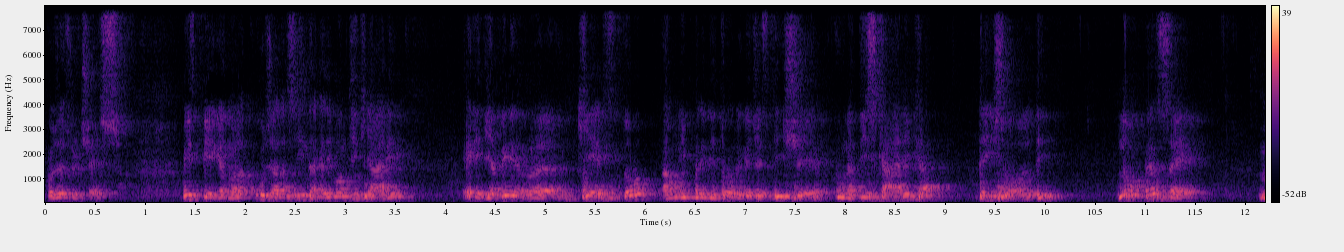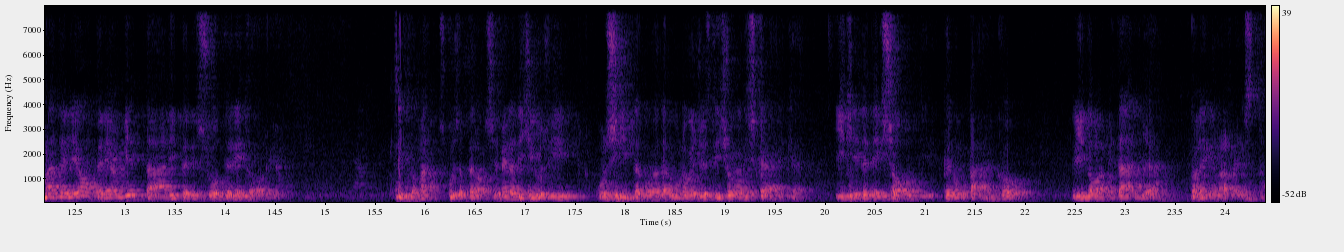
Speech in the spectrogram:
cosa è successo? Mi spiegano l'accusa alla sindaca di Montichiari è di aver chiesto a un imprenditore che gestisce una discarica dei soldi, non per sé, ma delle opere ambientali per il suo territorio. Dico, ma scusa però, se me la dici così, un sindaco da uno che gestisce una discarica, gli chiede dei soldi per un parco, gli do la medaglia, non è che l'arresto.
